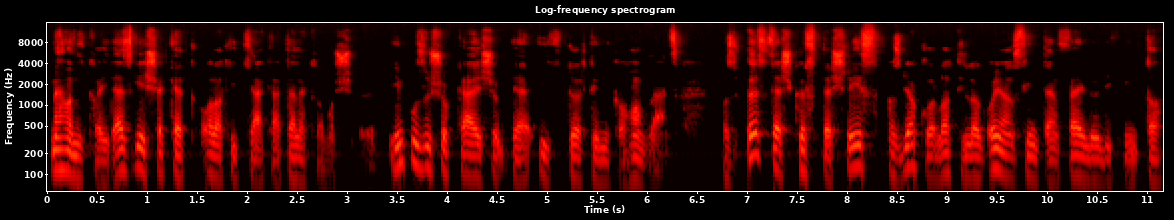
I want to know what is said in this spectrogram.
mechanikai rezgéseket alakítják át elektromos impulzusokká, és ugye így történik a hanglánc. Az összes köztes rész az gyakorlatilag olyan szinten fejlődik, mint a,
